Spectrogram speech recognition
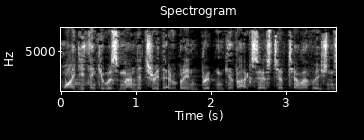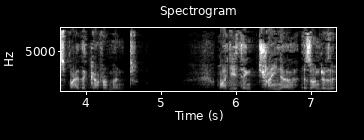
Why do you think it was mandatory that everybody in Britain give access to televisions by the government? Why do you think China is under the,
